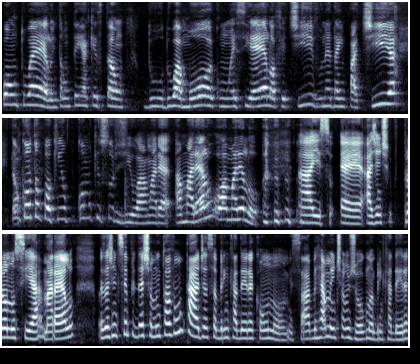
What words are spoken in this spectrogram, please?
ponto elo, então tem a questão do, do amor com esse elo afetivo, né, da empatia. Então conta um pouquinho como que surgiu a amarelo, amarelo ou amarelou? ah, isso. É, a gente pronuncia amarelo, mas a gente sempre deixa muito à vontade essa brincadeira com o nome, sabe? Realmente é um jogo, uma brincadeira.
